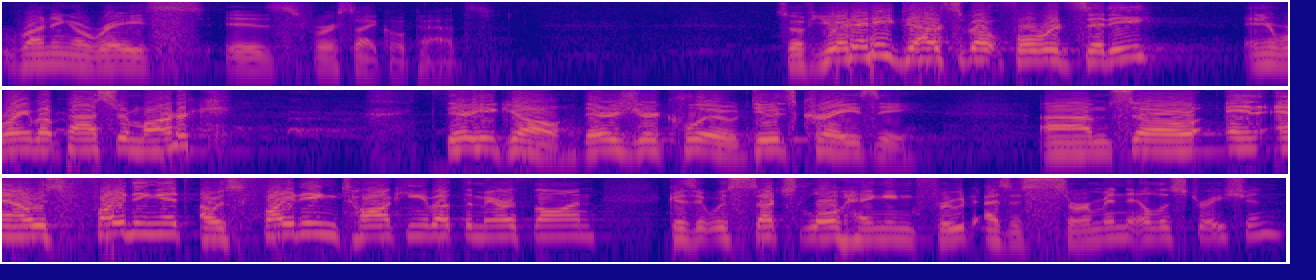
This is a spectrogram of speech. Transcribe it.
running a race is for psychopaths. So if you had any doubts about Forward City and you're worrying about Pastor Mark, there you go. There's your clue. Dude's crazy. Um, so, and, and I was fighting it. I was fighting talking about the marathon because it was such low-hanging fruit as a sermon illustration.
